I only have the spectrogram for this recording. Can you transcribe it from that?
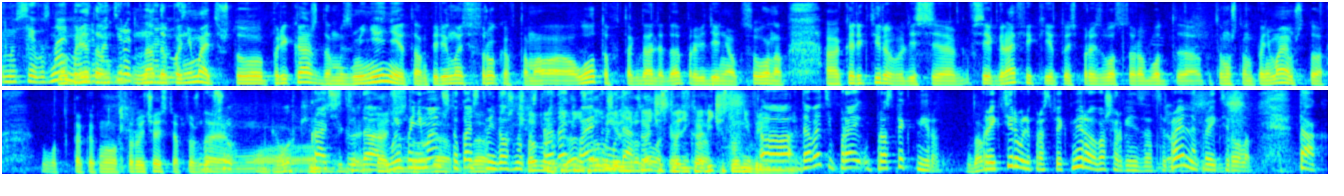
мы все его знаем, Но при этом надо понимать, что при каждом изменении, там, переносе сроков там, а, лотов и так далее, да, проведения аукционов, а, корректировались э, все графики, то есть производство работ, а, потому что мы понимаем, что вот так как мы во второй части обсуждаем... э, Качество, да. Мы качество, понимаем, да, что качество да. не должно Чтобы- пострадать, да, поэтому чтобы да. не Качество, ни количество, ни времени. А, давайте про проспект Мира. Да. Проектировали проспект Мира ваша организация, правильно я проектировала? Так,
